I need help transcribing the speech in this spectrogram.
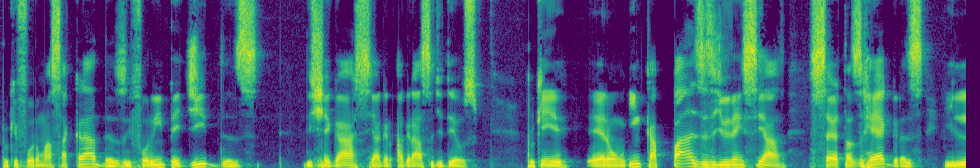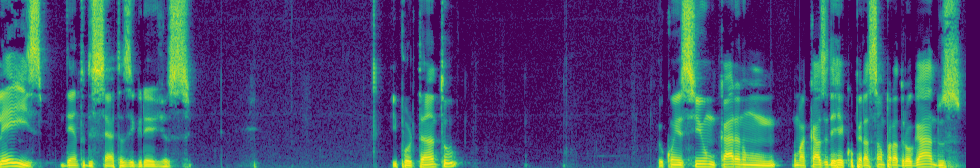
porque foram massacradas e foram impedidas de chegar-se à graça de Deus, porque eram incapazes de vivenciar certas regras e leis dentro de certas igrejas. E, portanto, eu conheci um cara num, numa casa de recuperação para drogados.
